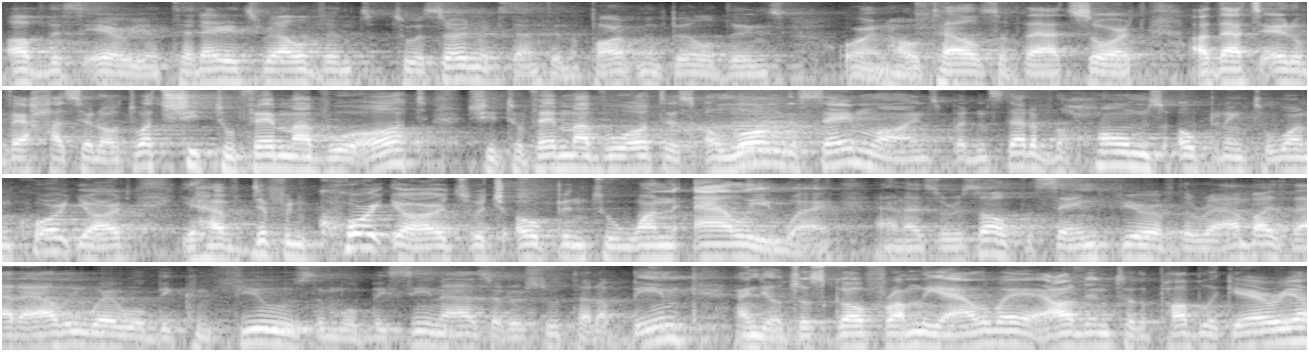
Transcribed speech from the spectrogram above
of this area. Today, it's relevant to a certain extent in apartment buildings or in hotels of that sort. Uh, that's Eruve Haserot. What's Shitufe Mavuot? Shitufe Mavuot is along the same lines, but instead of the homes opening to one courtyard, you have different courtyards which open to one alleyway. And as a result, the same fear of the rabbis, that alleyway will be confused and will be seen as a Reshut Rabim, and you'll just go from the alleyway out into the public area.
